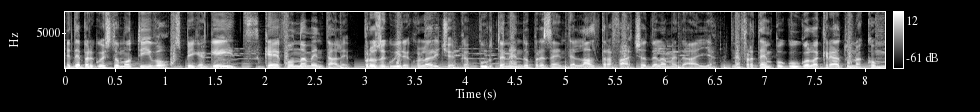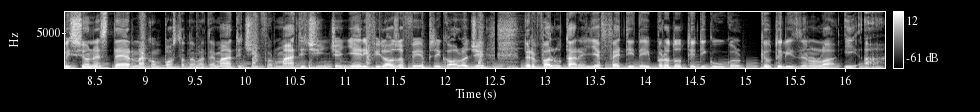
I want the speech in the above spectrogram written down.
Ed è per questo motivo, spiega Gates, che è fondamentale proseguire con la ricerca pur tenendo presente l'altra faccia della medaglia. Nel frattempo Google ha creato una commissione esterna composta da matematici, informatici, ingegneri, filosofi e psicologi per valutare gli effetti dei prodotti di Google che utilizzano la IA.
